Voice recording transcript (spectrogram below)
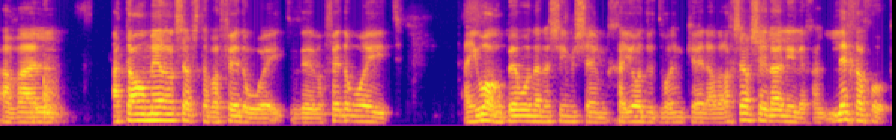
אבל אתה אומר עכשיו שאתה ב feather weight, וב feather weight היו הרבה מאוד אנשים שהם חיות ודברים כאלה, אבל עכשיו שאלה לי אליך, לך רחוק.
